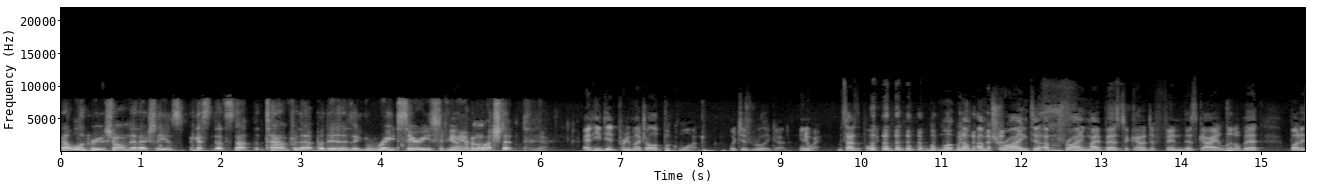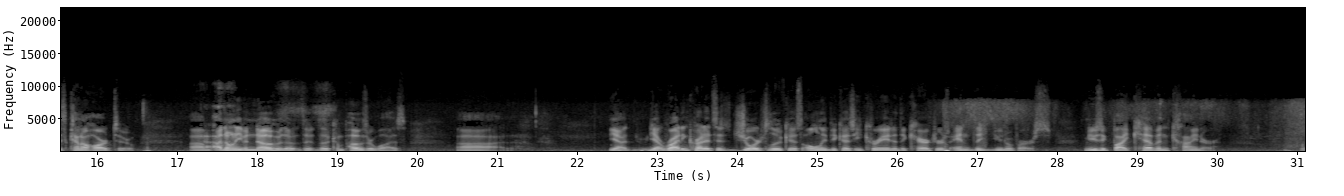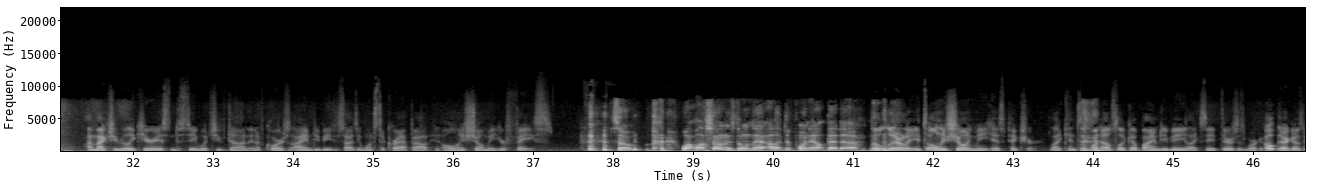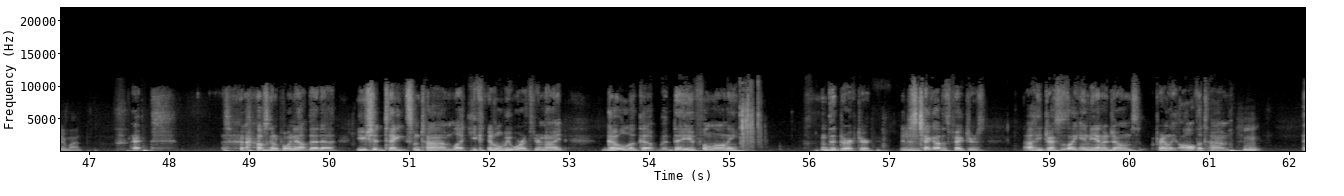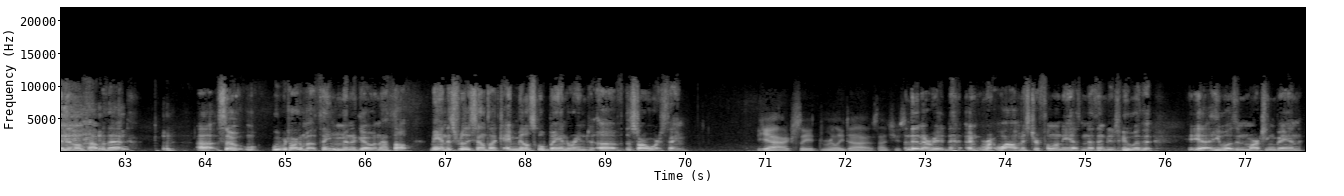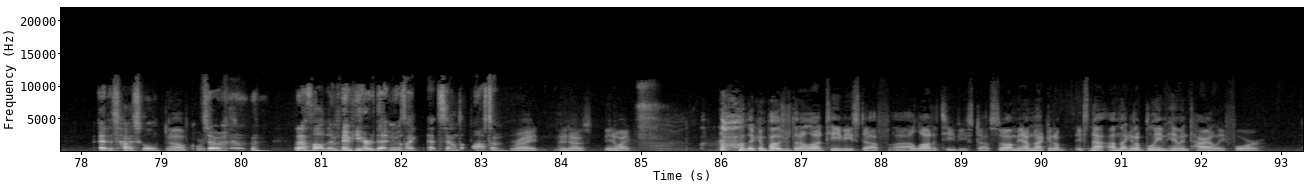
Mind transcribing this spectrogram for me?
I will agree with Sean. That actually is. I guess that's not the time for that, but it is a great series if you haven't watched it. Yeah. And he did pretty much all of book one, which is really good. Anyway, besides the point. but when I'm, I'm trying to, I'm trying my best to kind of defend this guy a little bit, but it's kind of hard to. Um, I don't even know who the, the, the composer was. Uh, yeah, yeah. Writing credits is George Lucas only because he created the characters and the universe. Music by Kevin Kiner. I'm actually really curious and to see what you've done, and of course, IMDb decides it wants to crap out and only show me your face. So while, while Sean is doing that, I like to point out that uh, No, literally, it's only showing me his picture. Like, can someone else look up IMDb, like see if theirs is working? Oh, there it goes. Never mind. I was going to point out that uh, you should take some time. Like it'll be worth your night. Go look up Dave Filoni, the director, and just check out his pictures. Uh, he dresses like Indiana Jones apparently all the time. and then on top of that, uh, so we were talking about the theme a minute ago, and I thought, man, this really sounds like a middle school band range of the Star Wars theme. Yeah, actually, it really does. Not you. And then I read, and r- while Mr. Filoni has nothing to do with it, yeah, he was in marching band at his high school. Oh, of course. So, and I thought that maybe he heard that and he was like, "That sounds awesome." Right. Who knows? Anyway, the composer's done a lot of TV stuff, uh, a lot of TV stuff. So I mean, I'm not gonna. It's not. I'm not gonna blame him entirely for.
